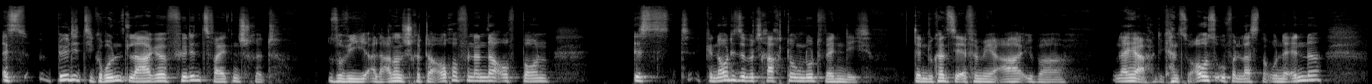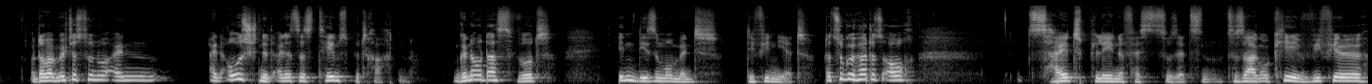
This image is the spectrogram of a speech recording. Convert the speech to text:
Es bildet die Grundlage für den zweiten Schritt. So wie alle anderen Schritte auch aufeinander aufbauen, ist genau diese Betrachtung notwendig. Denn du kannst die FMEA über, naja, die kannst du ausufern lassen ohne Ende. Und dabei möchtest du nur einen, einen Ausschnitt eines Systems betrachten. Und genau das wird in diesem Moment definiert. Dazu gehört es auch, Zeitpläne festzusetzen, zu sagen, okay, wie viel,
